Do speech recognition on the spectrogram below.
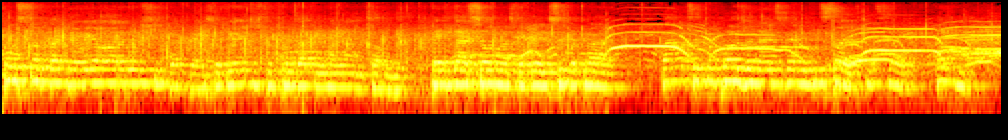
Cool stuff back there. We got a lot of new shit back there. So if you're interested, come back and hang out and talk to me. Thank you guys so much for being super kind. Bounce and composer, nights, man. Good sight. Good sight. Thank you.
